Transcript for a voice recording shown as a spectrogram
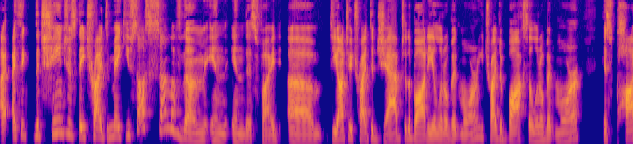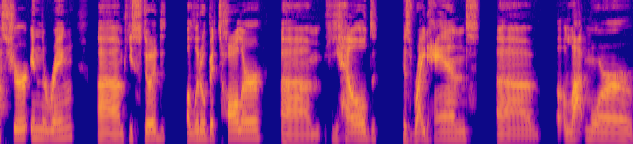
I, I, think the changes they tried to make, you saw some of them in in this fight. Um, Deontay tried to jab to the body a little bit more. He tried to box a little bit more. His posture in the ring, um, he stood a little bit taller. Um, he held his right hand uh, a lot more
